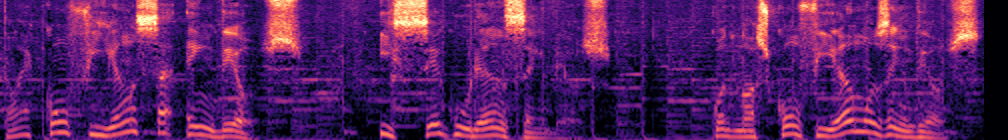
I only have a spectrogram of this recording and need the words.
Então é confiança em Deus e segurança em Deus. Quando nós confiamos em Deus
